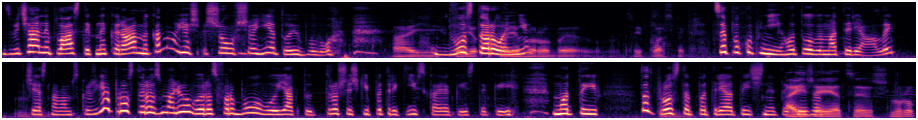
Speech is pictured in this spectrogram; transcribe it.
Звичайний пластик, не керамика. Ну, я що, що є, то і було. А Двосторонні. Хто його робить цей пластик? Це покупні готові матеріали. Чесно вам скажу, я просто розмальовую, розфарбовую, як тут трошечки Петриківська якийсь такий мотив. Тут просто патріотичний такий жовтий. ідея це шнурок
